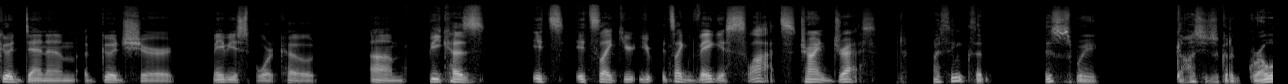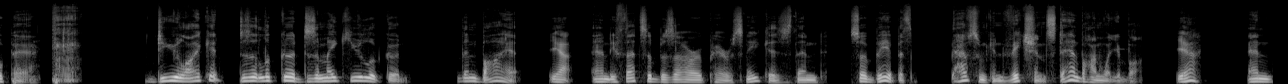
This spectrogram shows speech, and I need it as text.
good denim, a good shirt, maybe a sport coat, um, because it's it's like you're, you're it's like Vegas slots trying to dress. I think that this is where guys, you just got to grow a pair. Do you like it? Does it look good? Does it make you look good? Then buy it. Yeah, And if that's a bizarro pair of sneakers, then so be it. But have some conviction. Stand behind what you buy. yeah, And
